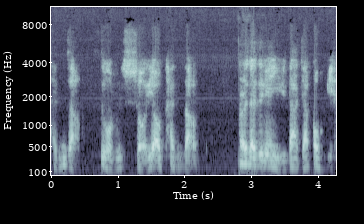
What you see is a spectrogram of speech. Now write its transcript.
成长，是我们所要看到的，而在这边与大家共勉。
